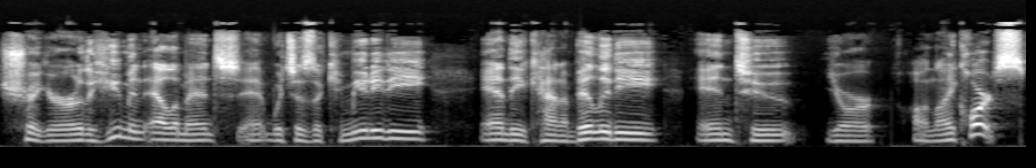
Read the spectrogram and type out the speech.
trigger or the human element, eh, which is a community and the accountability into your online course.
